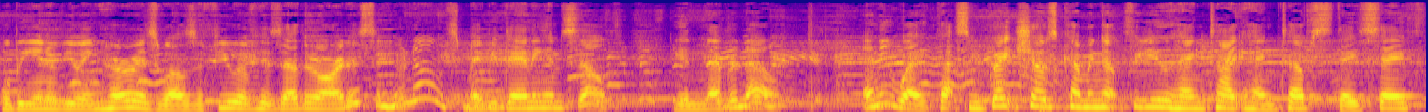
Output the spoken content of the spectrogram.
We'll be interviewing her as well as a few of his other artists, and who knows, maybe Danny himself. You never know. Anyway, got some great shows coming up for you. Hang tight, hang tough, stay safe,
